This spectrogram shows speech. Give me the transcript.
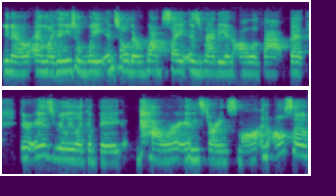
you know and like they need to wait until their website is ready and all of that. But there is really like a big power in starting small and also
